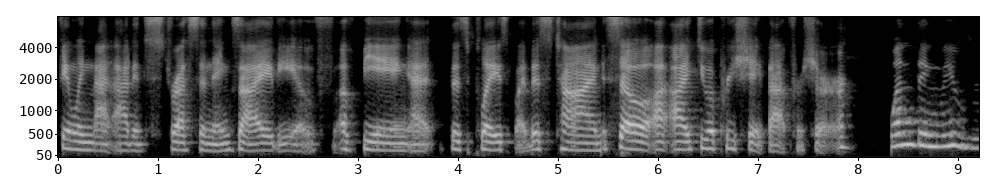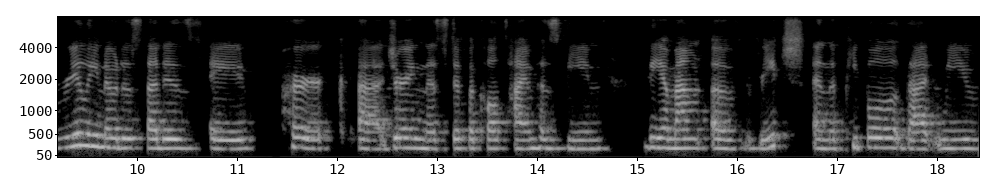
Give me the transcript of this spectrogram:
feeling that added stress and anxiety of of being at this place by this time. So I, I do appreciate that for sure. One thing we've really noticed that is a perk uh, during this difficult time has been the amount of reach and the people that we've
